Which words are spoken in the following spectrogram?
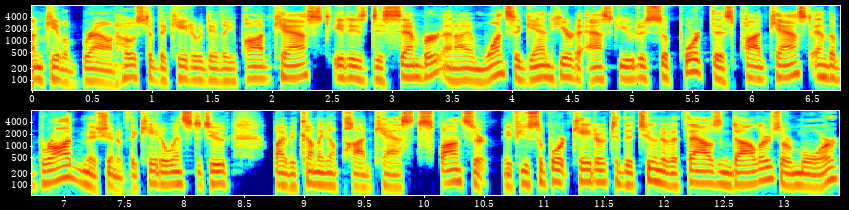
I'm Caleb Brown, host of the Cato Daily Podcast. It is December, and I am once again here to ask you to support this podcast and the broad mission of the Cato Institute by becoming a podcast sponsor. If you support Cato to the tune of $1,000 or more,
